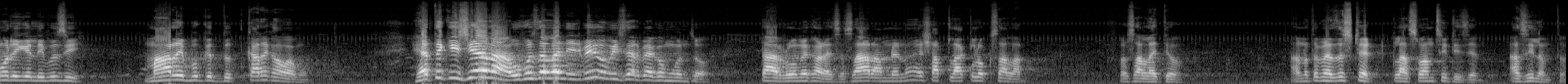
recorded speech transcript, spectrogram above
মরে গেলি বুঝি, মারে বুকের দুধ, কারে খাওয়ামো হেতে কিসে না উপজেলা নির্বাহী অফিসার বেগমগঞ্জ। তার রোমে খাড়াইছে। স্যার, আমনে না সাত লাখ লোক চালান। চালাইতেও আমরা তো ম্যাজিস্ট্রেট ক্লাস ওয়ান সিটিজেন আসিলাম তো।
